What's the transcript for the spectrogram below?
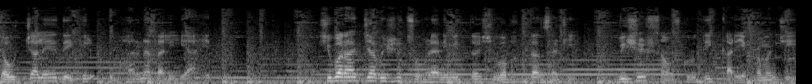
शौचालये देखील उभारण्यात आलेली आहेत. शिवराज्याभिषेक सोहळ्यानिमित्त शिवभक्तांसाठी विशेष सांस्कृतिक कार्यक्रमांची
